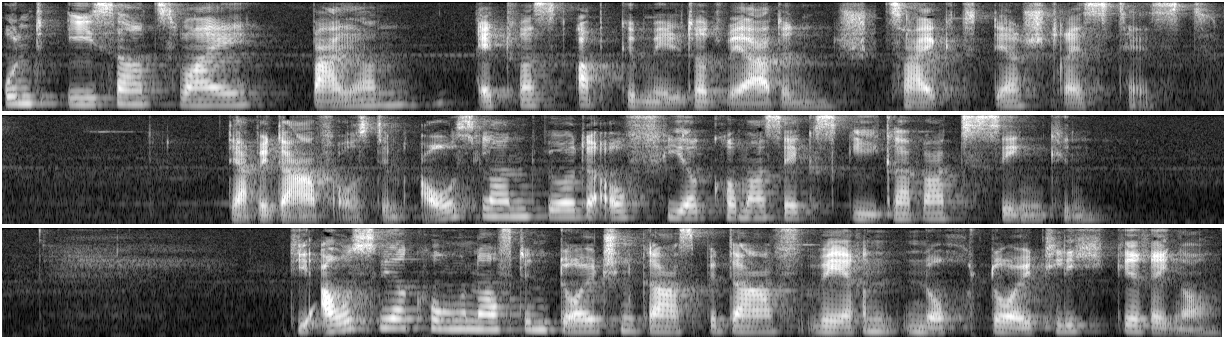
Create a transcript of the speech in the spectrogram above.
und ISA 2 Bayern etwas abgemildert werden, zeigt der Stresstest. Der Bedarf aus dem Ausland würde auf 4,6 Gigawatt sinken. Die Auswirkungen auf den deutschen Gasbedarf wären noch deutlich geringer.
